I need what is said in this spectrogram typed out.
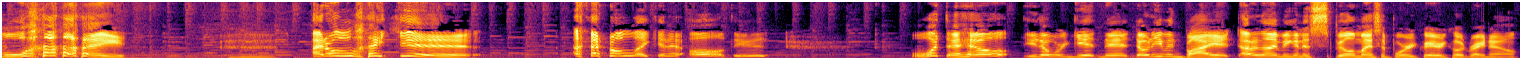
Why? I don't like it. I don't like it at all, dude. What the hell? You know we're getting it. Don't even buy it. I'm not even gonna spill my supported creator code right now.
